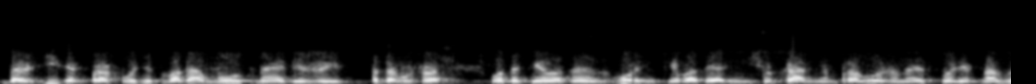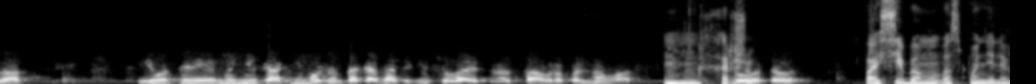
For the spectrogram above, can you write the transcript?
Дожди как проходят, вода мутная бежит, потому что вот эти вот сборники воды, они еще камнем проложены сто лет назад. И вот э, мы никак не можем доказать, они ссылаются на Ставрополь, на вас. Угу, хорошо. это... Спасибо, мы вас поняли.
